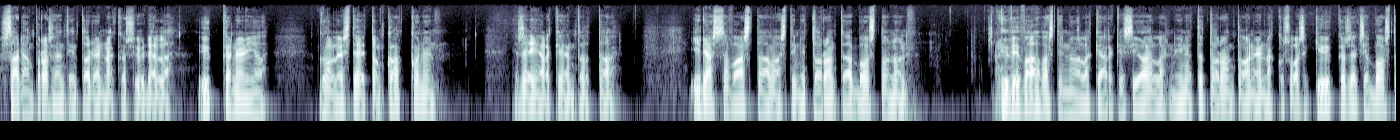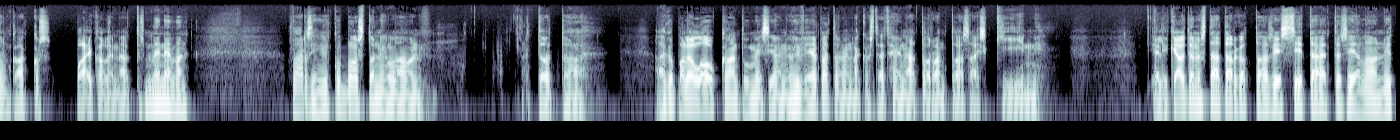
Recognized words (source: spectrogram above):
100 prosentin todennäköisyydellä ykkönen ja Golden State on kakkonen ja sen jälkeen tota, idässä vastaavasti, niin Toronto ja Boston on hyvin vahvasti noilla kärkisijoilla niin, että Toronto on ennakkosuosikki ykköseksi ja Boston kakkospaikalle näyttäisi menevän. Varsinkin kun Bostonilla on tota, aika paljon loukkaantumisia, niin on hyvin epätodennäköistä, että he enää Torontoa saisi kiinni. Eli käytännössä tämä tarkoittaa siis sitä, että siellä on nyt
